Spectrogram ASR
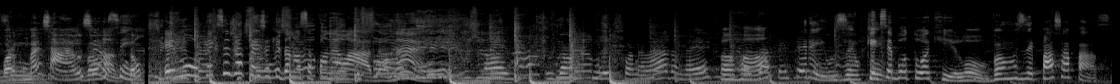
Bora Sim. começar, né, Luciana? Vamos sim. Então, Ei, Lu, o que, que você já fez aqui da nossa panelada, né? Nós usamos um quilo de panelada, né? Aham. Eu já temperei. Usei o O que, que você botou aqui, Lu? Vamos dizer passo a passo.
